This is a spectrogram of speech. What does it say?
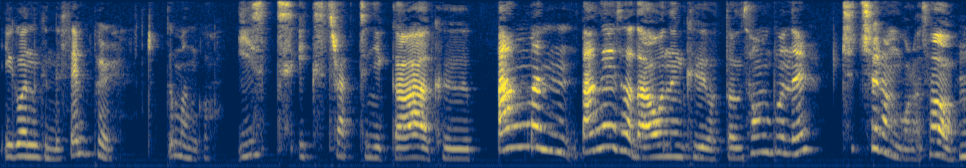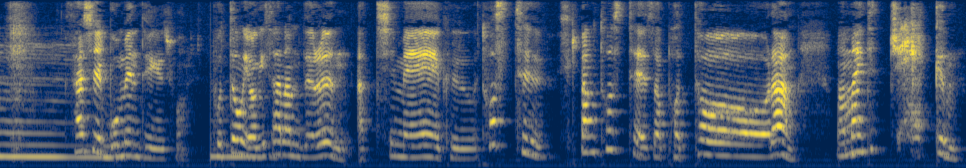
이건 근데 샘플 조그만 거. yeast extract니까 그 빵만 빵에서 나오는 그 어떤 성분을 추출한 거라서 음... 사실 몸엔 되게 좋아. 보통 여기 사람들은 아침에 그 토스트, 식빵 토스트에서 버터랑 마마이트 조금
